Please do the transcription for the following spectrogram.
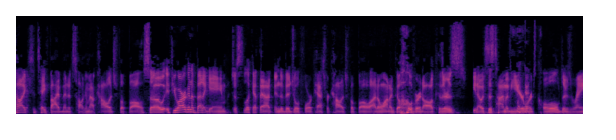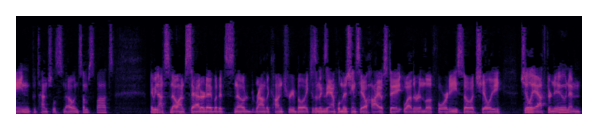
like to take five minutes talking about college football. So if you are going to bet a game, just look at that individual forecast for college football. I don't want to go over it all because there's, you know, it's this time of year where it's cold, there's rain, potential snow in some spots. Maybe not snow on Saturday, but it's snowed around the country. But like just an example, Michigan State, Ohio State, weather in the 40s, so a chilly, chilly afternoon, and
